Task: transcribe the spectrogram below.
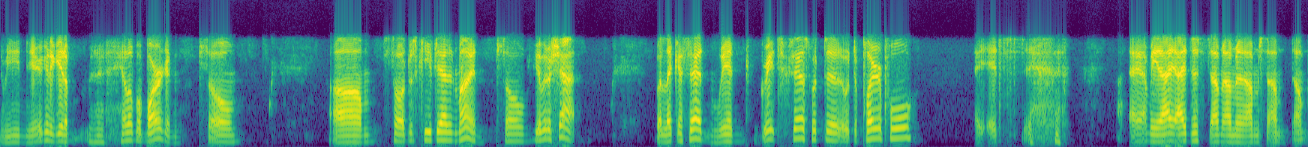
I mean, you're going to get a hell of a bargain. So, um, so just keep that in mind. So give it a shot. But like I said, we had great success with the with the player pool. It's, I mean, I I just I'm I'm I'm I'm, I'm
